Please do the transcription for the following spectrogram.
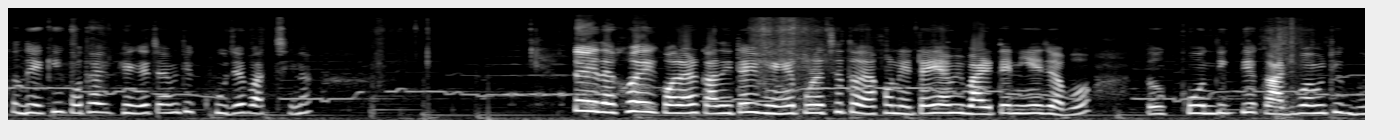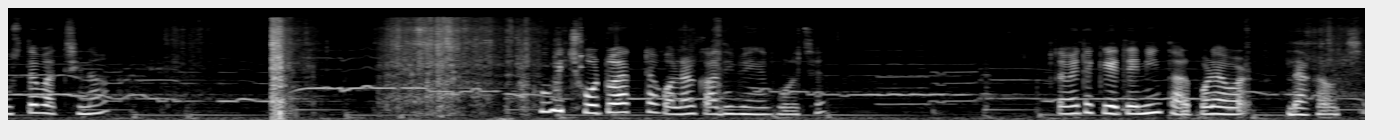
তো দেখি কোথায় ভেঙেছে, আমি ঠিক খুঁজে পাচ্ছি না। তো এই দেখো, এই কলার কাঁদিটাই ভেঙে পড়েছে, তো এখন এটাই আমি বাড়িতে নিয়ে যাব। তো কোন দিক দিয়ে কাটবো আমি ঠিক বুঝতে পারছি না। খুবই ছোট একটা কলার কাঁদি ভেঙে পড়েছে। তো আমি এটা কেটে নিই, তারপরে আবার দেখা হচ্ছে।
